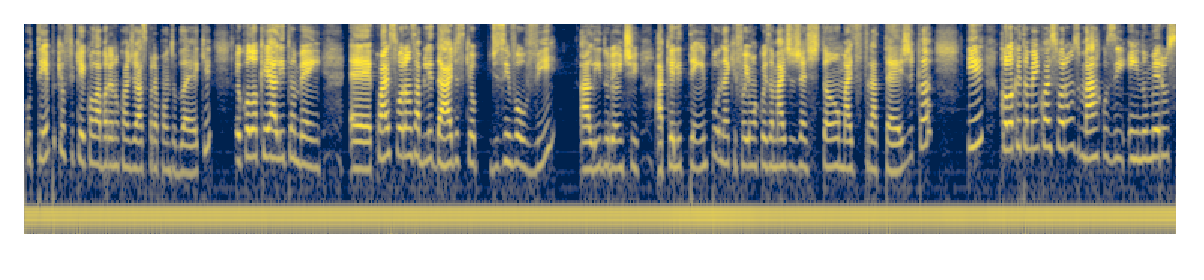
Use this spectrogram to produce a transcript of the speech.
o tempo que eu fiquei colaborando com a Diaspora.black. Eu coloquei ali também é, quais foram as habilidades que eu desenvolvi ali durante aquele tempo, né, que foi uma coisa mais de gestão, mais estratégica, e coloquei também quais foram os marcos e em números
